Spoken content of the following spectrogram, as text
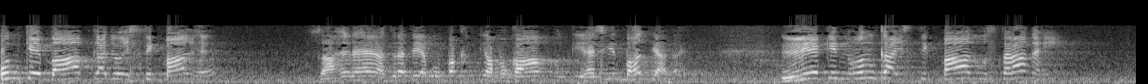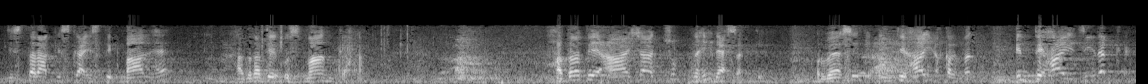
ان کے باپ کا جو استقبال ہے، ظاہر ہے حضرت ابو بکر کا مقام، ان کی حیثیت بہت زیادہ ہے۔ لیکن ان کا استقبال اس طرح نہیں جس طرح کس کا استقبال ہے؟ حضرت عثمان کا۔ حضرت عائشہ چپ نہیں رہ سکتی اور ویسے بھی انتہائی عقل مند انتہائی زیرک ہے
